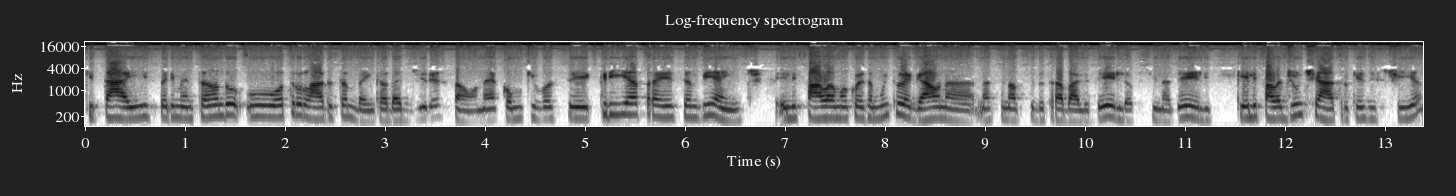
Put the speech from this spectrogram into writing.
que está aí experimentando o outro lado também, que é o da direção, né? Como que você cria para esse ambiente. Ele fala uma coisa muito legal na, na sinopse do trabalho dele, da oficina dele, que ele fala de um teatro que existia,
